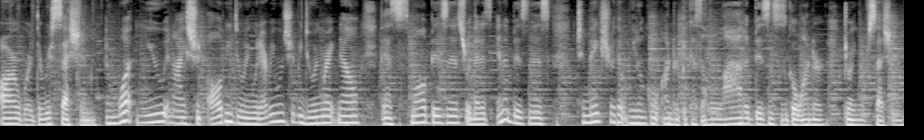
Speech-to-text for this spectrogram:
R word, the recession, and what you and I should all be doing, what everyone should be doing right now that has a small business or that is in a business to make sure that we don't go under because a lot of businesses go under during the recession.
